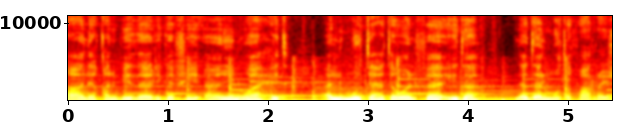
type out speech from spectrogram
خالقا بذلك في آن واحد المتعة والفائدة لدى المتفرج.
